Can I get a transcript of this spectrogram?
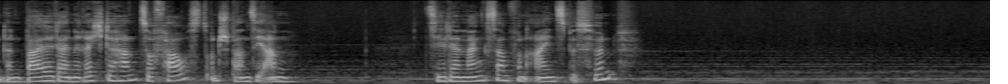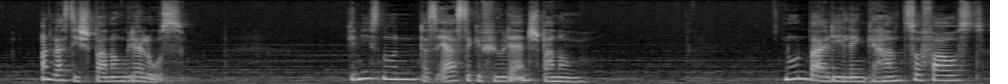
Und dann ball deine rechte Hand zur Faust und spann sie an. Zähl dann langsam von 1 bis 5. Und lass die Spannung wieder los. Genieß nun das erste Gefühl der Entspannung. Nun ball die linke Hand zur Faust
